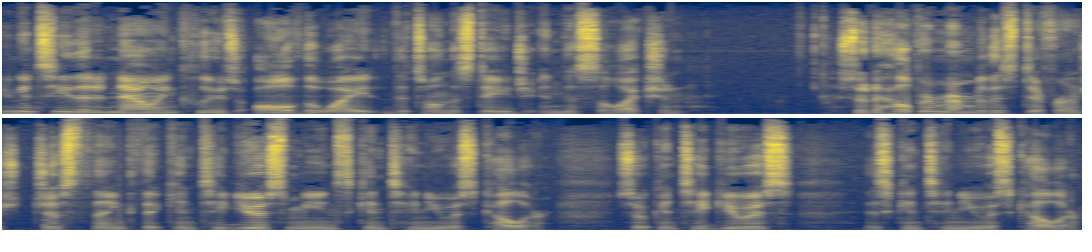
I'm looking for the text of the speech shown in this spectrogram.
you can see that it now includes all of the white that's on the stage in the selection. So to help remember this difference, just think that contiguous means continuous color. So contiguous is continuous color.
